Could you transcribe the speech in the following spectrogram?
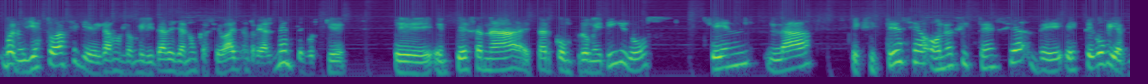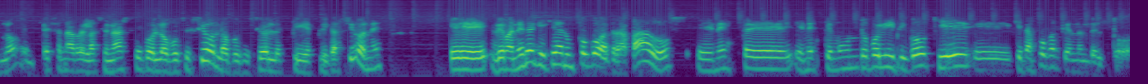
bueno, y esto hace que, digamos, los militares ya nunca se vayan realmente, porque eh, empiezan a estar comprometidos en la existencia o no existencia de este gobierno, empiezan a relacionarse con la oposición, la oposición les pide explicaciones, eh, de manera que quedan un poco atrapados en este, en este mundo político que, eh, que tampoco entienden del todo.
